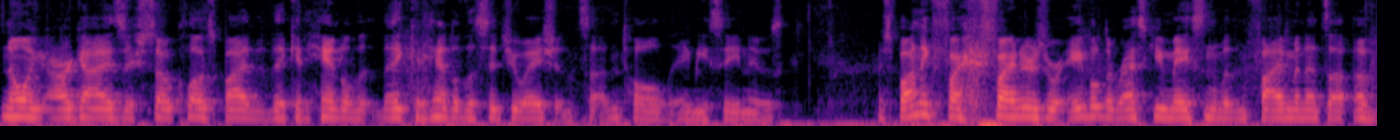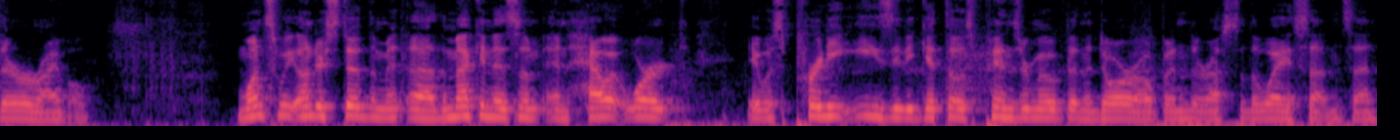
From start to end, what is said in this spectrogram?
knowing our guys are so close by that they could handle the, they could handle the situation. Sutton told ABC News. Responding firefighters were able to rescue Mason within five minutes of their arrival. Once we understood the me- uh, the mechanism and how it worked, it was pretty easy to get those pins removed and the door open the rest of the way. Sutton said.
